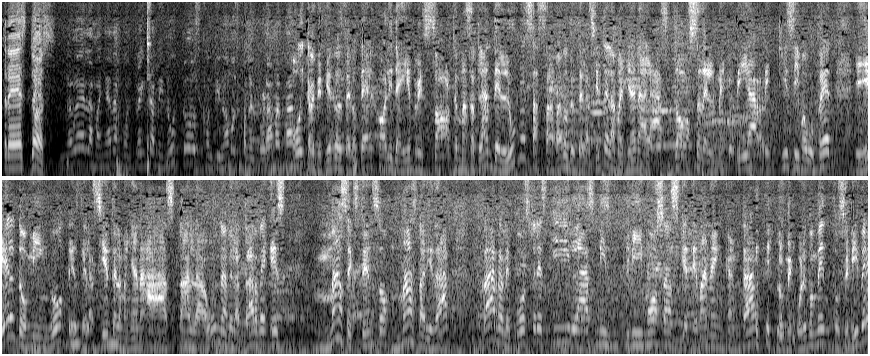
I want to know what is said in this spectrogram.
Cinco, cuatro, tres, dos. 9 de la mañana con 30 minutos. Continuamos con el programa, hermano. Hoy transmitiendo desde el Hotel Holiday Inn Resort en Mazatlán de lunes a sábado desde las 7 de la mañana a las 12 del mediodía, riquísimo buffet. Y el domingo desde las 7 de la mañana hasta la 1 de la tarde es más extenso, más variedad. Barra de postres y las mis- mimosas que te van a encantar. Los mejores momentos se viven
